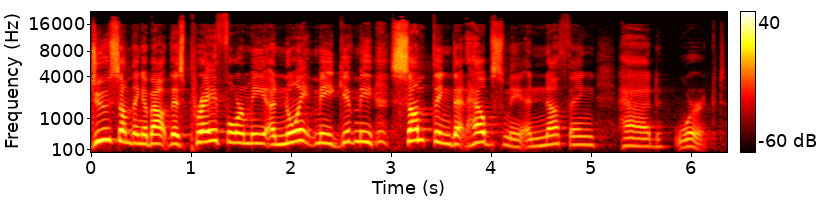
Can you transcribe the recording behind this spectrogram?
Do something about this. Pray for me. Anoint me. Give me something that helps me. And nothing had worked.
